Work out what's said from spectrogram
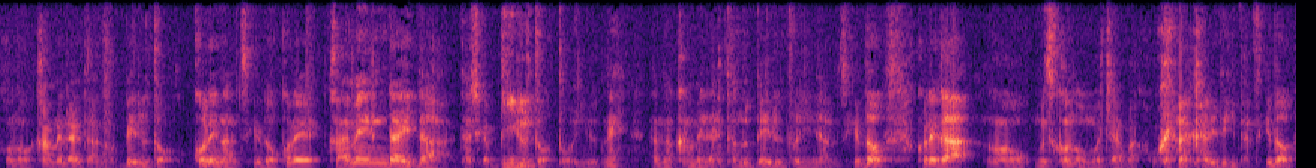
この仮面ライダーのベルト、これなんですけど、これ仮面ライダー、確かビルドというね、あの仮面ライダーのベルトになるんですけど、これが息子のおもちゃ箱から借りてきたんですけど、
